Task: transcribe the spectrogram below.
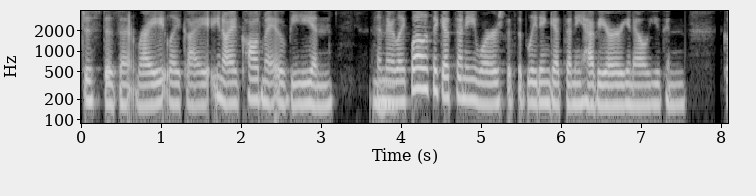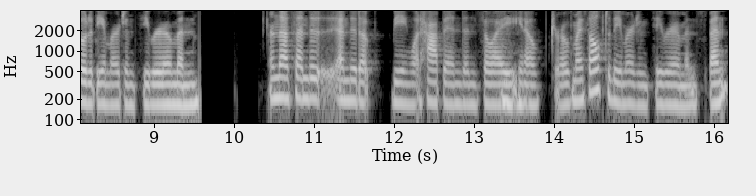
just isn't right. Like I, you know, I had called my OB and, mm-hmm. and they're mm-hmm. like, well, if it gets any worse, if the bleeding gets any heavier, you know, you can, go to the emergency room and and that's ended ended up being what happened and so i mm-hmm. you know drove myself to the emergency room and spent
